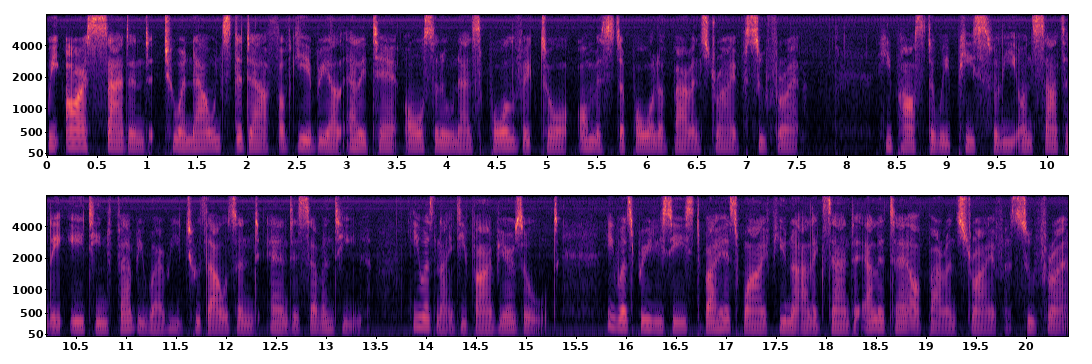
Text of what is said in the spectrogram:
We are saddened to announce the death of Gabriel Eleuthere, also known as Paul Victor or Mr. Paul of Barons Drive, Soufriere. He passed away peacefully on Saturday, 18 February 2017. He was 95 years old. He was predeceased by his wife, Una Alexander Eleuthere of Barons Drive, Soufriere.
